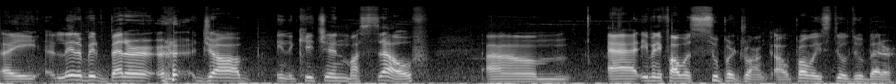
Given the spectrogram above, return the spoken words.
a, a little bit better job in the kitchen myself. Um, and even if I was super drunk, I'll probably still do better.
